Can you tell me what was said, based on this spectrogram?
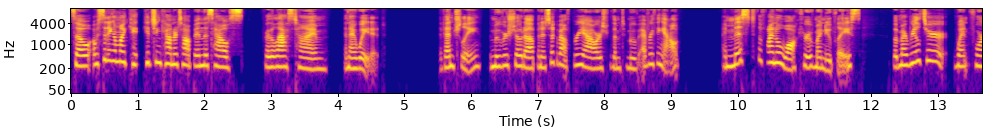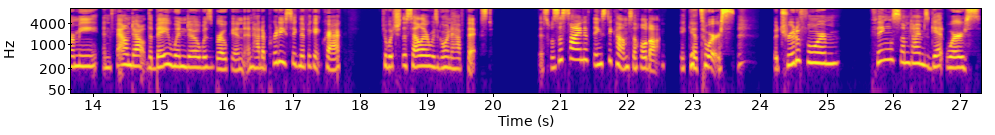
So I was sitting on my ki- kitchen countertop in this house for the last time, and I waited. Eventually, the movers showed up, and it took about three hours for them to move everything out. I missed the final walkthrough of my new place, but my realtor went for me and found out the bay window was broken and had a pretty significant crack, to which the seller was going to have fixed. This was a sign of things to come, so hold on. It gets worse. But true to form, things sometimes get worse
